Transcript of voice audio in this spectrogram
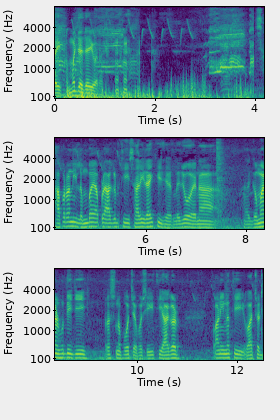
રાખ્યા, મજા જ આવ્યા રાખે છાપરાની લંબાઈ આપણે આગળથી સારી રાખી છે, એટલે જો એના ગમાણ સુધી જે પ્રશ્ન પહોંચે, પછી એથી આગળ પાણી નથી વાછટ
